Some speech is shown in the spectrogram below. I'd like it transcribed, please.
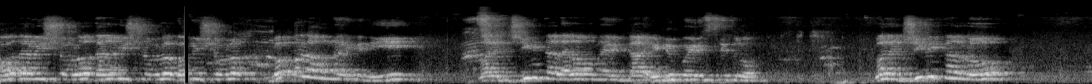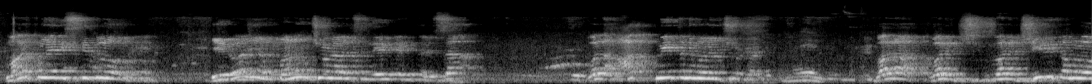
హోదా విషయంలో ధన విషయంలో గౌ విషయంలో గొప్పగా ఉన్నారు కానీ వాళ్ళ జీవితాలు ఎలా ఉన్నాయంట? ఎండిపోయిన స్థితిలో. వాళ్ళ జీవితాల్లో మార్పు లేని స్థితిలో ఉన్నాయి. ఈ రోజు మనం చూడాల్సింది ఏంటంటే తెలుసా? వాళ్ళ ఆత్మీయతని మనం చూడాలి. వాళ్ళ వాళ్ళ వాళ్ళ జీవితంలో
